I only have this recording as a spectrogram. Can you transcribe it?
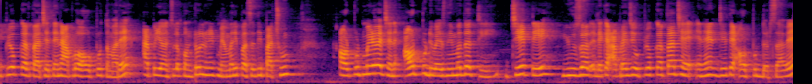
ઉપયોગ કરતા છે તેને આપણું આઉટપુટ તમારે આપી દેવાનું છે. એટલે કંટ્રોલ યુનિટ મેમરી પાસેથી પાછું આઉટપુટ મેળવે છે અને આઉટપુટ ડિવાઇસની મદદથી જે તે યુઝર એટલે કે આપણે જે ઉપયોગ કરતા છે એને જે તે આઉટપુટ દર્શાવે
